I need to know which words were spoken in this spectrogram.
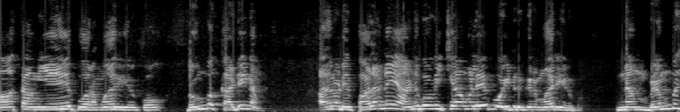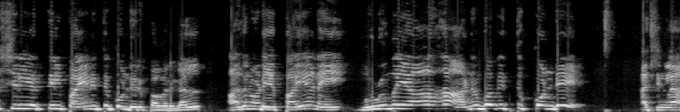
மாத்தாமையே போற மாதிரி இருக்கும். ரொம்ப கடினம். அதனுடைய பலனை அனுபவிக்காமலே போயிட்டு இருக்கிற மாதிரி இருக்கும். நம் பிரம்மச்சரியத்தில் பயணித்துக் கொண்டிருப்பவர்கள் அதனுடைய பயனை முழுமையாக அனுபவித்து கொண்டே ஆச்சுங்களா?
